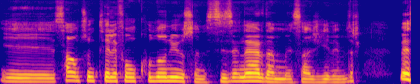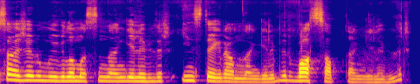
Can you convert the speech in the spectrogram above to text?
e, Samsung telefon kullanıyorsanız size nereden mesaj gelebilir? Mesajlarım uygulamasından gelebilir, Instagram'dan gelebilir, WhatsApp'tan gelebilir.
